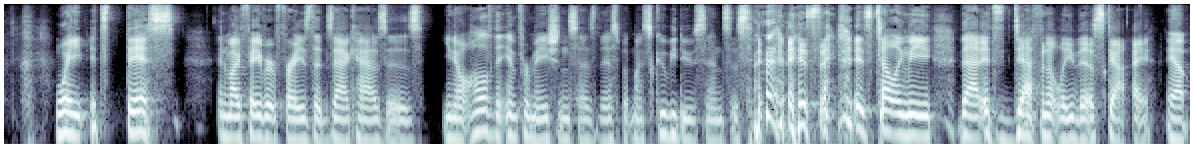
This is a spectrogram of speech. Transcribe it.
wait, it's this." And my favorite phrase that Zach has is, you know, all of the information says this, but my Scooby Doo sense is, is is telling me that it's definitely this guy. Yep.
